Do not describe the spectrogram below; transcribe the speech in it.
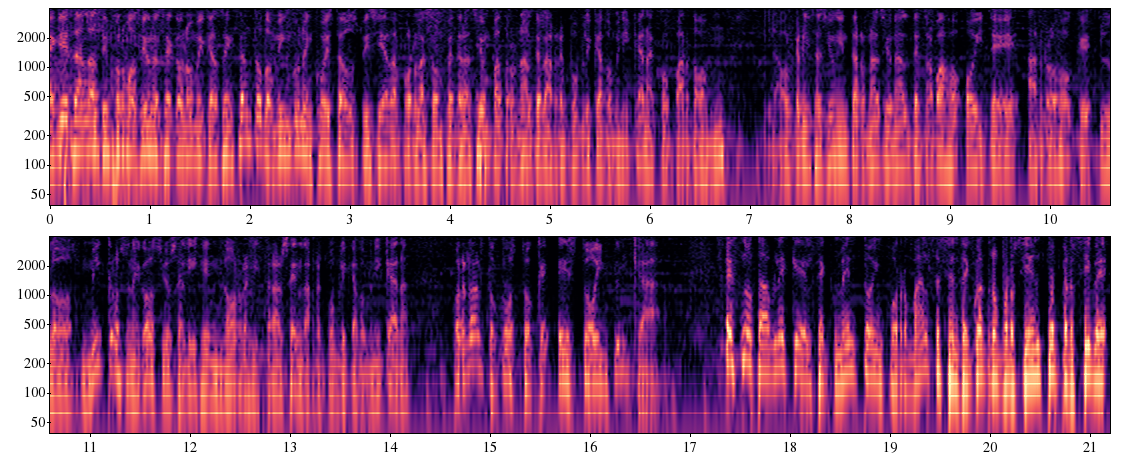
Aquí están las informaciones económicas. En Santo Domingo, una encuesta auspiciada por la Confederación Patronal de la República Dominicana, Copardón, y la Organización Internacional de Trabajo, OIT, arrojó que los micros negocios eligen no registrarse en la República Dominicana por el alto costo que esto implica. Es notable que el segmento informal 64% percibe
